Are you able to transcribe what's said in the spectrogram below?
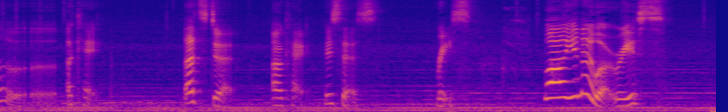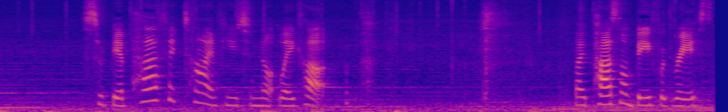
Oh, okay. Let's do it. Okay, who's this? Rhys. Well, you know what, Rhys? This would be a perfect time for you to not wake up. My personal beef with Rhys.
